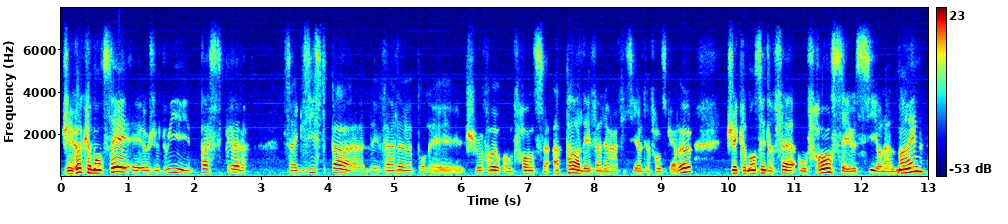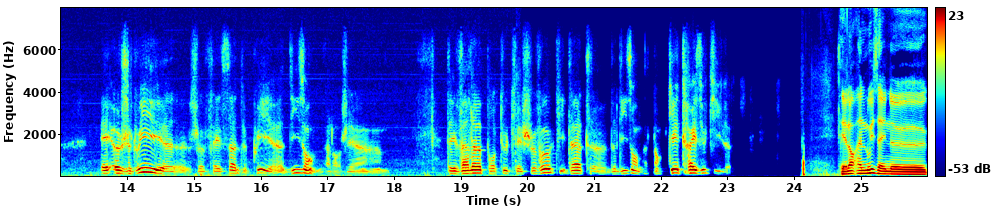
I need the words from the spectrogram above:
j'ai recommencé et aujourd'hui, parce que ça n'existe pas les valeurs pour les chevaux en France, à part les valeurs officielles de France Gallo. J'ai commencé de faire en France et aussi en Allemagne. Et aujourd'hui, euh, je fais ça depuis euh, dix ans. Alors j'ai des valeurs pour tous les chevaux qui datent euh, de dix ans maintenant, qui est très utile. Et alors Anne-Louise a une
